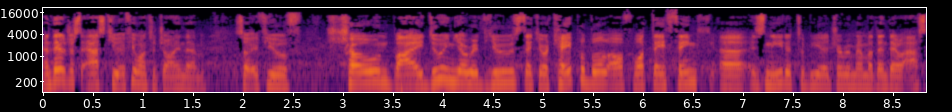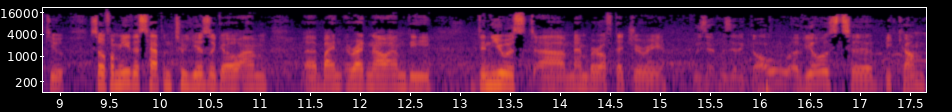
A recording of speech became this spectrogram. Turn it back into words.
and they'll just ask you if you want to join them. So if you've shown by doing your reviews that you're capable of what they think uh, is needed to be a jury member, then they'll ask you. So for me, this happened two years ago. I'm by right now I'm the the newest uh, member of that jury. Was it was it a goal of yours to become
